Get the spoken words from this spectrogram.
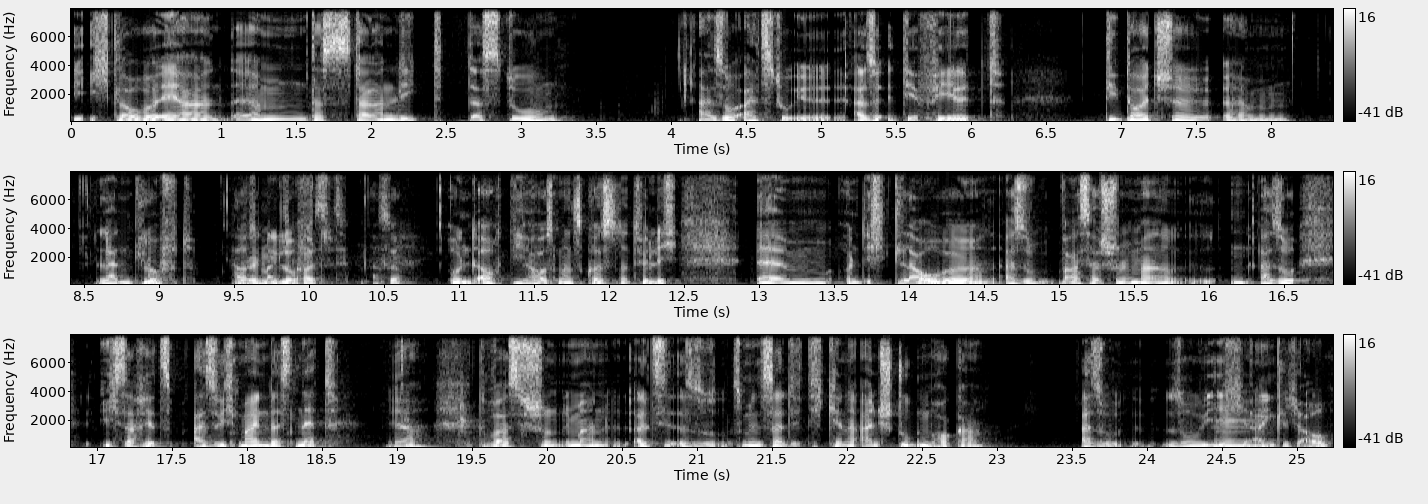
Ich glaube eher, ähm, dass es daran liegt, dass du, also als du, also dir fehlt die deutsche ähm, Landluft. Hausmannskost. Achso. Und auch die Hausmannskost natürlich. Ähm, und ich glaube, also war es ja schon immer, also ich sage jetzt, also ich meine das nett, ja. Du warst schon immer, als also zumindest seit ich dich kenne, ein Stubenhocker. Also so wie Mhm. ich eigentlich auch.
